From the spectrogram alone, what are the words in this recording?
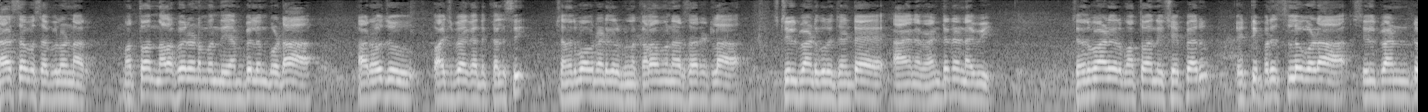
రాజ్యసభ సభ్యులు ఉన్నారు. మొత్తం నలభై రెండు మంది ఎంపీలను కూడా ఆ రోజు వాజ్పేయి గారిని కలిసి చంద్రబాబు నాయుడు గారు మిమ్మల్ని కలవమన్నారు సార్. ఇట్లా స్టీల్ ప్లాంట్ గురించి అంటే ఆయన వెంటనే నవ్వి చంద్రబాబు నాయుడు గారు మొత్తం అన్ని చెప్పారు. ఎట్టి పరిస్థితుల్లో కూడా స్టీల్ ప్లాంట్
